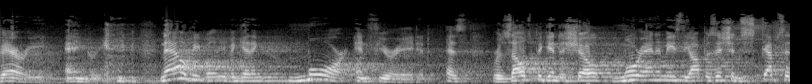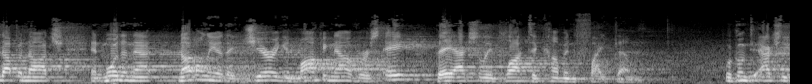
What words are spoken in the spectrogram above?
very angry. now people are even getting more infuriated. As results begin to show, more enemies, the opposition steps it up a notch, and more than that, not only are they jeering and mocking now, verse 8, they actually plot to come and fight them. We're going to actually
